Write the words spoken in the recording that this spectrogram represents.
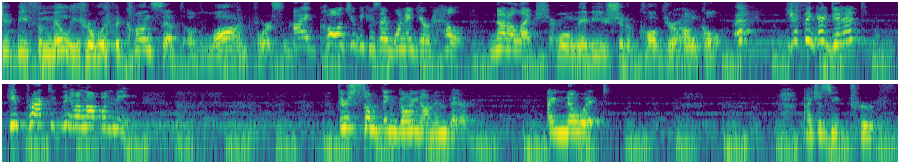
Should be familiar with the concept of law enforcement. I called you because I wanted your help, not a lecture. Well, maybe you should have called your uncle. Uh, you think I didn't? He practically hung up on me. There's something going on in there. I know it. I just need proof.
